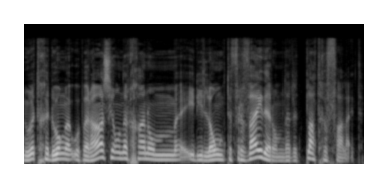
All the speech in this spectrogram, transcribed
noodgedwonge operasie ondergaan om die long te verwyder omdat dit platgeval het.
